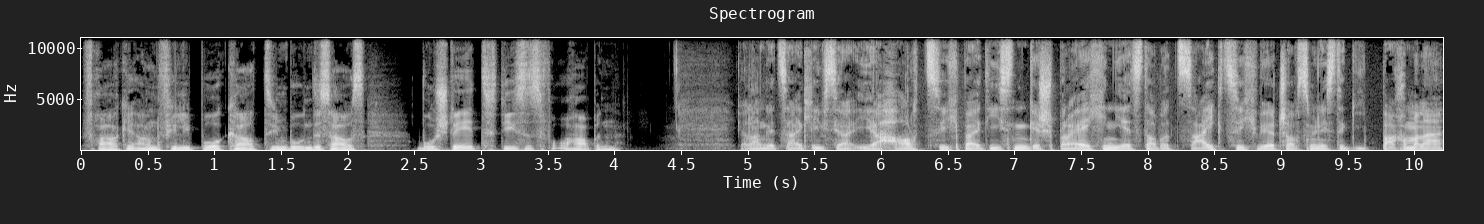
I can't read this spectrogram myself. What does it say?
Frage an Philipp Burkhardt im Bundeshaus. Wo steht dieses Vorhaben? Ja, lange Zeit lief es ja eher harzig bei diesen Gesprächen. Jetzt aber zeigt sich Wirtschaftsminister Guy Parmelin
